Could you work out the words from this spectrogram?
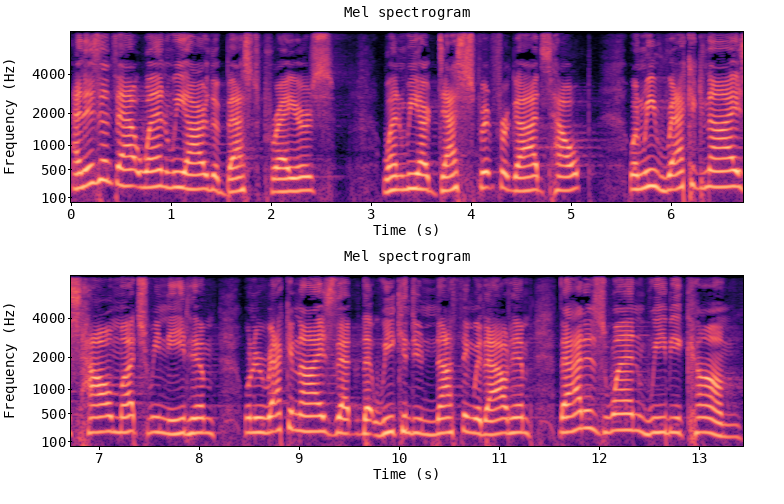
And isn't that when we are the best prayers? When we are desperate for God's help, when we recognize how much we need Him, when we recognize that, that we can do nothing without Him, that is when we become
